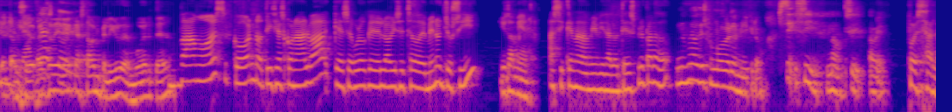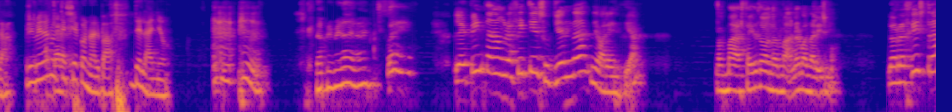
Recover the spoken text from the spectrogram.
Yo En su defensa diré que ha estado en peligro de muerte. ¿eh? vamos con Noticias con Alba, que seguro que lo habéis echado de menos, yo sí. Yo también. Así que nada, mi vida, ¿lo tienes preparado? No me odies por mover el micro. Sí, sí, no, sí. A ver. Pues ala, primera noticia con Alba del año. La primera de la... Bueno, le pintan un graffiti en su tienda de Valencia. Normal, está ahí todo normal, no el vandalismo. Lo registra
